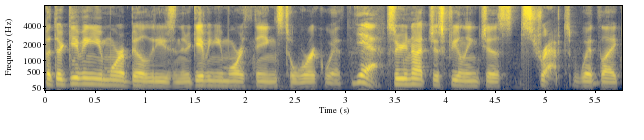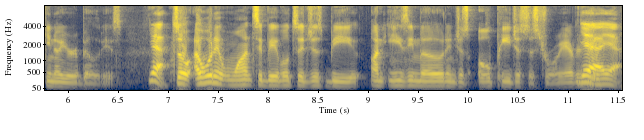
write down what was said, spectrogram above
but they're giving you more abilities and they're giving you more things to work with. Yeah. So you're not just feeling just strapped with like, you know, your abilities. Yeah. So I wouldn't want to be able to just be on easy mode and just OP just destroy everything. Yeah. Yeah.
